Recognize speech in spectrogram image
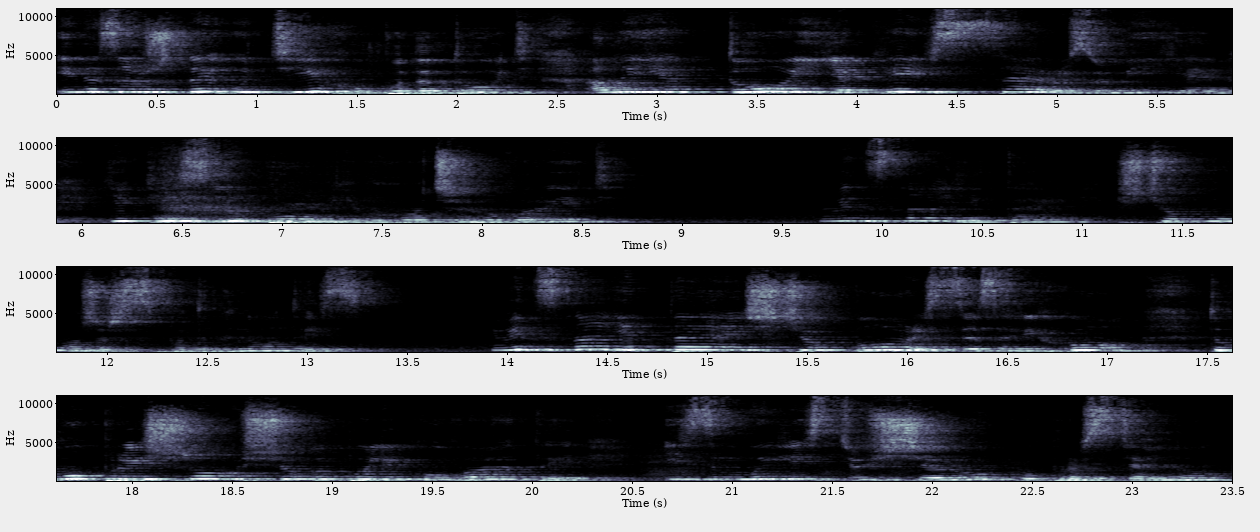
і не завжди утіху подадуть, але є той, який все розуміє, який з любов'ю хоче говорить. Він знає те, що можеш спотикнутись. Борешся з гріхом, тому прийшов, щоби полікувати, і з милістю ще руку простягнув.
